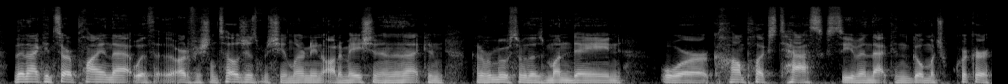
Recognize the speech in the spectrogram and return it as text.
then I can start applying that with artificial intelligence, machine learning, automation, and then that can kind of remove some of those mundane or complex tasks even that can go much quicker.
